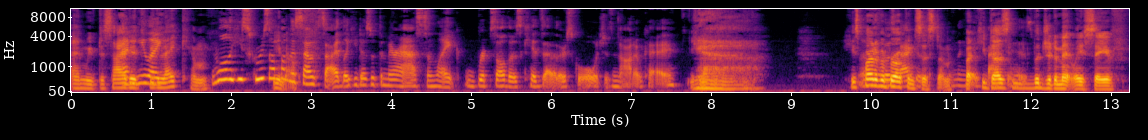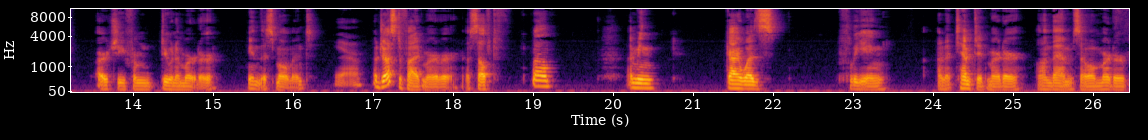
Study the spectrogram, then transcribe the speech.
and we've decided And he, we like- like him. Well, he screws up on the south side like he does with the Marass and like rips all those kids out of their school, which is not okay. Yeah. He's part of a broken system, then but he does his- legitimately save Archie from doing a murder in this moment. Yeah. A justified murder. A self. Well, I mean, guy was fleeing an attempted murder on them, so a murder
